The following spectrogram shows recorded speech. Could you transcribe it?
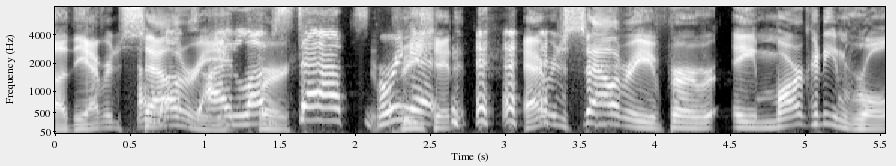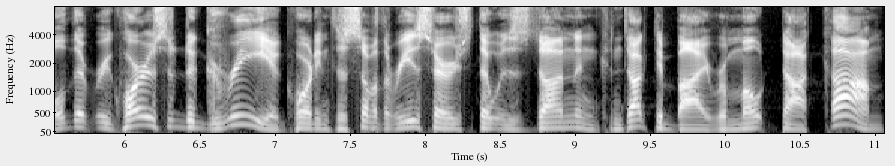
Uh, the average salary. i love, I love for- stats bring it, it. Average salary for a marketing role that requires a degree, according to some of the research that was done and conducted by remote.com.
